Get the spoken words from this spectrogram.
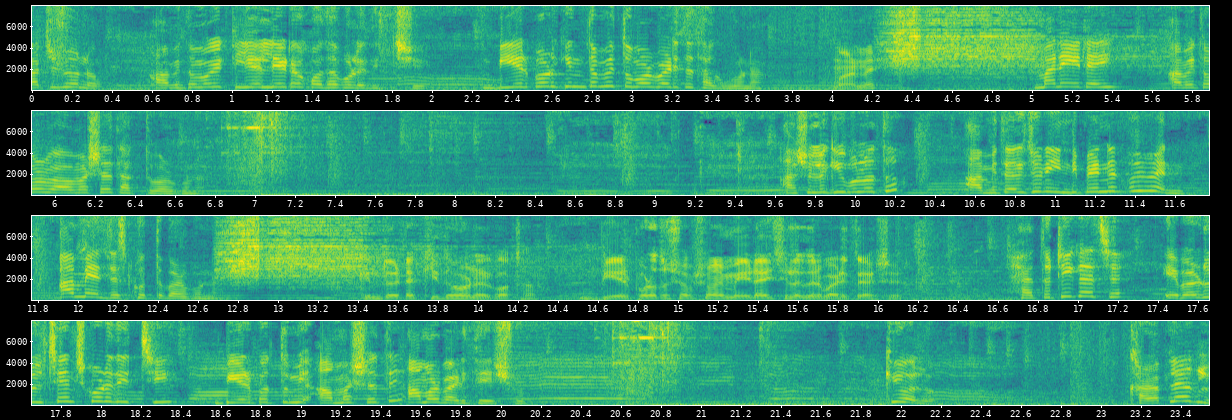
আচ্ছা শোনো আমি তোমাকে ক্লিয়ারলি একটা কথা বলে দিচ্ছি। বিয়ের পর কিন্তু আমি তোমার বাড়িতে থাকব না। মানে? মানে এটাই আমি তোমার বাবা মার সাথে থাকতে পারব না। আসলে কি বলো তো আমি তো একজন ইন্ডিপেন্ডেন্ট উইমেন আমি অ্যাডজাস্ট করতে পারব না। কিন্তু এটা কি ধরনের কথা? বিয়ের পর তো সবসময় মেয়েরাই ছেলেদের বাড়িতে আসে। হ্যাঁ তো ঠিক আছে এবার রুল চেঞ্জ করে দিচ্ছি। বিয়ের পর তুমি আমার সাথে আমার বাড়িতে এসো। কি হলো? খারাপ লাগল?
